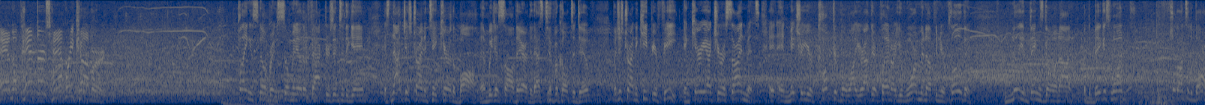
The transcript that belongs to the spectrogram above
And the Panthers have recovered. Playing in snow brings so many other factors into the game. It's not just trying to take care of the ball, and we just saw there that that's difficult to do, but just trying to keep your feet and carry out your assignments and, and make sure you're comfortable while you're out there playing. Are you warm enough in your clothing? A million things going on, but the biggest one, hold on to the ball.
